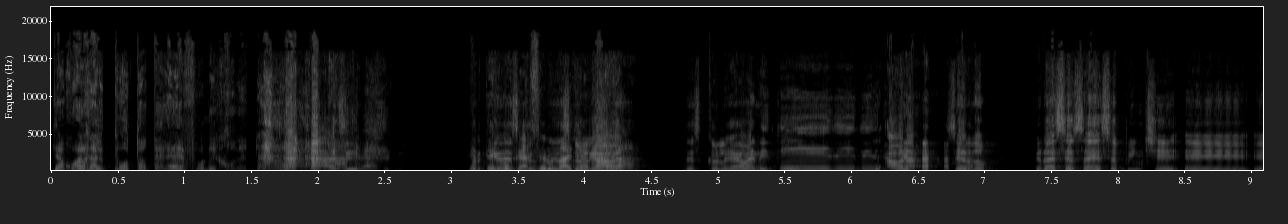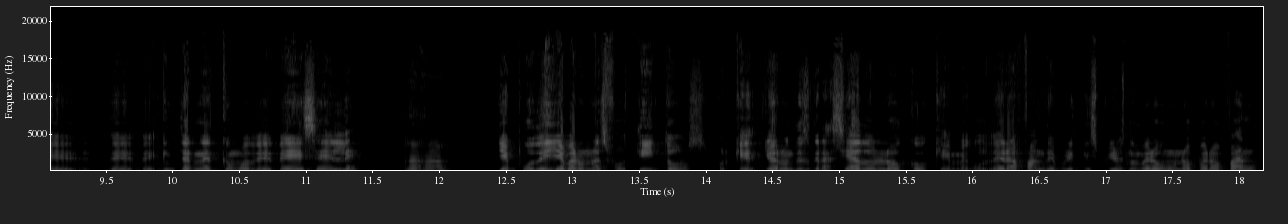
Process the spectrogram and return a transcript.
ya cuelga el puto teléfono, hijo de tu Así, Te Porque tengo que hacer una llamada. Descolgaban y... Ahora, cerdo, gracias a ese pinche eh, eh, de, de internet como de DSL, Ajá. pude llevar unas fotitos, porque yo era un desgraciado loco que me, era fan de Britney Spears número uno, pero fan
